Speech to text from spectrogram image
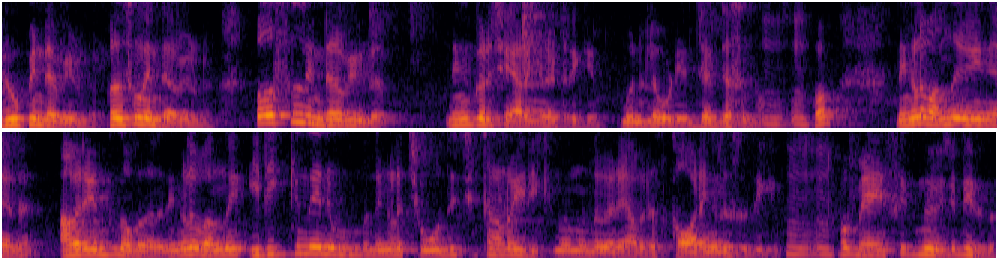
ഗ്രൂപ്പ് ഇന്റർവ്യൂ ഉണ്ട് പേഴ്സണൽ ഇന്റർവ്യൂ ഉണ്ട്. പേഴ്സണൽ ഇന്റർവ്യൂവിൽ നിങ്ങൾക്കൊരു ചെയർ ഇങ്ങനെ ഇട്ടിരിക്കും. മുന്നിൽ ഓഡിയൻസ് ജഡ്ജസ് ഉണ്ടാവും. അപ്പം നിങ്ങൾ വന്നു കഴിഞ്ഞാൽ അവരെന്ത് നോക്കുന്നത് നിങ്ങൾ വന്ന് ഇരിക്കുന്നതിന് മുമ്പ് നിങ്ങൾ ചോദിച്ചിട്ടാണോ ഇരിക്കുന്നത് എന്നുള്ളവരെ അവർ സ്കോറിങ്ങിൽ ശ്രദ്ധിക്കും. അപ്പം മേസിൽ എന്ന് ചോദിച്ചിട്ട് ഇരുന്നു.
